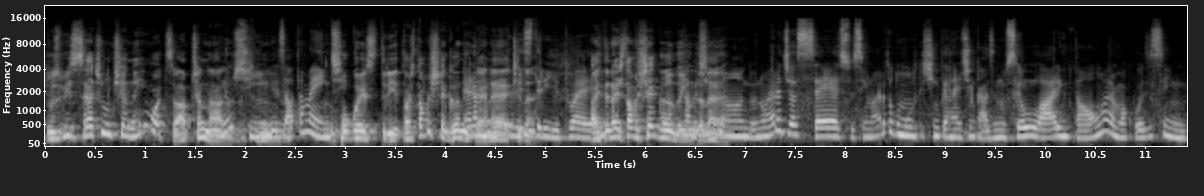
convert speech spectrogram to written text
2007 não tinha nem WhatsApp, tinha nada. Não tinha, tinha exatamente. Um pouco restrito. Acho que estava chegando a era internet, muito restrito, né? É. A internet estava chegando tava ainda, chegando. né? chegando. Não era de acesso, assim, não era todo mundo que tinha internet em casa. No celular então, era uma coisa assim,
